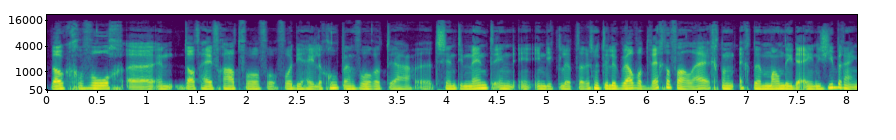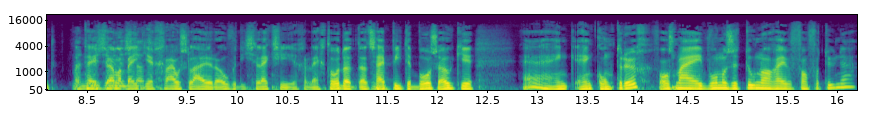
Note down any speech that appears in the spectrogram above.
welk gevolg eh, en dat heeft gehad voor, voor, voor die hele groep en voor het, ja, het sentiment in, in, in die club. Er is natuurlijk wel wat weggevallen. Hè? Echt, een, echt een man die de energie brengt. Maar het heeft wel een de beetje een grauw sluier over die selectie gelegd hoor. Dat, dat zei Pieter Bos ook. Je, Henk, Henk komt terug. Volgens mij wonnen ze toen nog even van Fortuna.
